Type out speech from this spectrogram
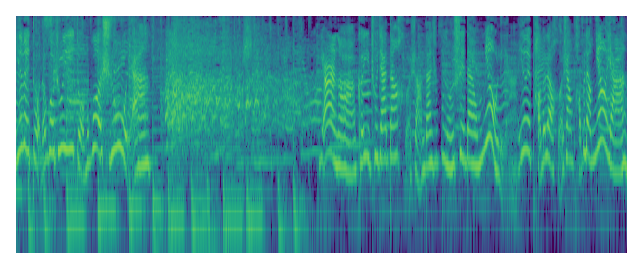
因为躲得过初一，躲不过十五呀。第二呢，可以出家当和尚，但是不能睡在庙里啊，因为跑得了和尚，跑不了庙呀。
